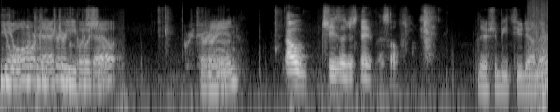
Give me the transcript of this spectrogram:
You want more connector? He pushed out. Or in. Oh, jeez, I just named myself. There should be two down there.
